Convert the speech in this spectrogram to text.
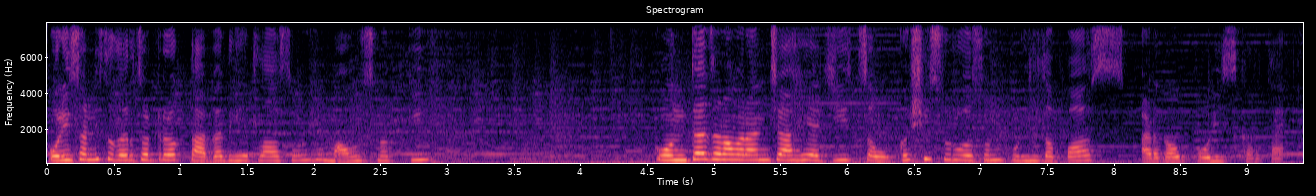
पोलिसांनी सदरचा ट्रक ताब्यात घेतला असून हे मांस नक्की कोणत्या जनावरांची आहे याची चौकशी सुरू असून पुढील तपास आडगाव पोलीस करत आहे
